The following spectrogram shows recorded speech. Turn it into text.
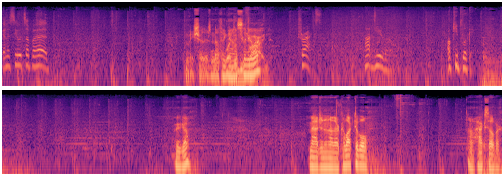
Gonna see what's up ahead. Make sure there's nothing What else did you anywhere. find? Tracks. Not deer, though. I'll keep looking. There we go. Imagine another collectible. Oh, hack silver.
